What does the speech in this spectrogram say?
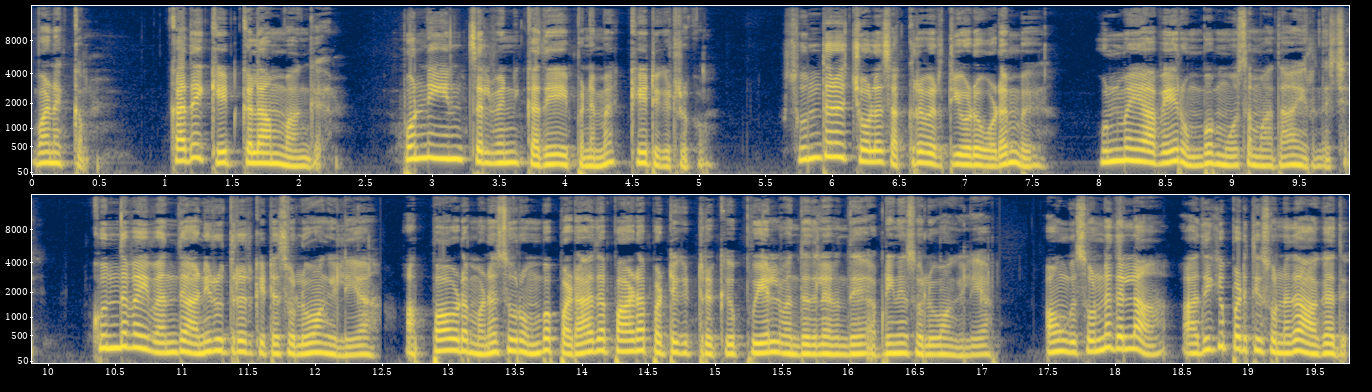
வணக்கம். கதை கேட்கலாம் வாங்க. பொன்னியின் செல்வன் கதையை இப்போ நம்ம கேட்டுக்கிட்டு இருக்கோம். சுந்தர சோழ சக்கரவர்த்தியோட உடம்பு உண்மையாவே ரொம்ப மோசமாக தான் இருந்துச்சு. குந்தவை வந்து அனிருத்ரர்கிட்ட சொல்லுவாங்க இல்லையா? அப்பாவோட மனசு ரொம்ப படாத பாடா பட்டுக்கிட்டு இருக்கு புயல் வந்ததுலேருந்து அப்படின்னு சொல்லுவாங்க இல்லையா? அவங்க சொன்னதெல்லாம் அதிகப்படுத்தி சொன்னது ஆகாது.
